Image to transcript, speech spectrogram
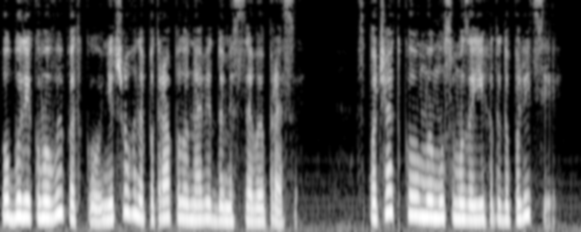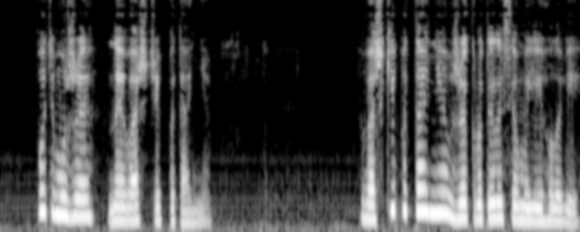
У будь-якому випадку нічого не потрапило навіть до місцевої преси. Спочатку ми мусимо заїхати до поліції, потім уже найважчі питання. Важкі питання вже крутилися в моїй голові.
